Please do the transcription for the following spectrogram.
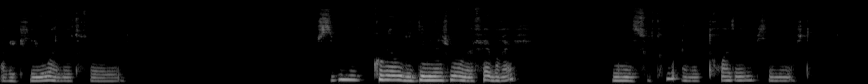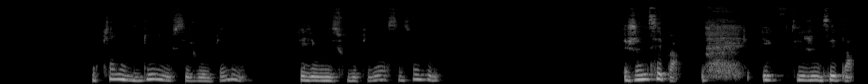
avec Léo à notre. je sais plus combien de déménagements on a fait, bref. Mais on est surtout à notre troisième piano acheté. Aucun de nous deux ne sait jouer le piano. Hein. Et on est sur des pianos à 500 boules. Je ne sais pas. Écoutez, je ne sais pas.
